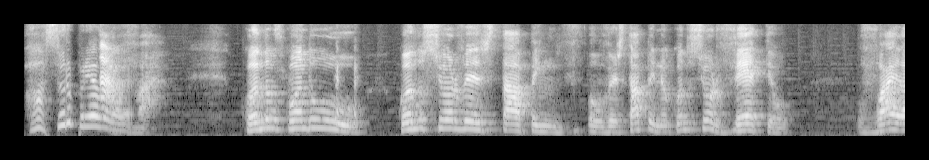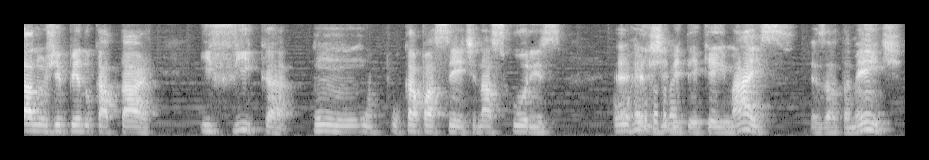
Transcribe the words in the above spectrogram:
Ah, ah surpresa, ah, galera. Vá. Quando, quando, quando o senhor Verstappen, ou Verstappen não, quando o senhor Vettel vai lá no GP do Qatar e fica com o, o capacete nas cores LGBTQI+, exatamente,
